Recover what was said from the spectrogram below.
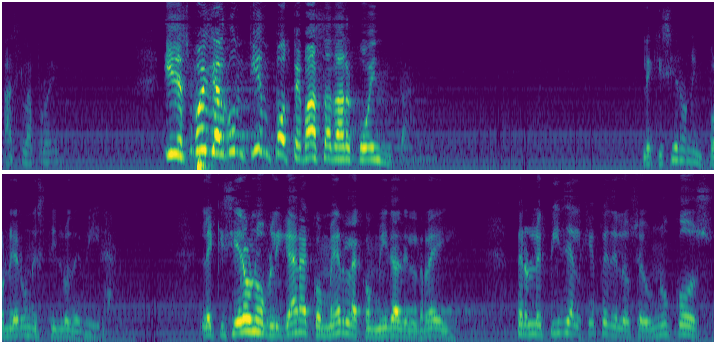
Haz la prueba. Y después de algún tiempo te vas a dar cuenta le quisieron imponer un estilo de vida. Le quisieron obligar a comer la comida del rey. Pero le pide al jefe de los eunucos,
